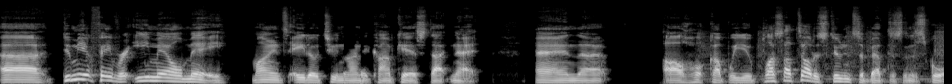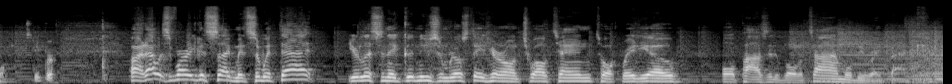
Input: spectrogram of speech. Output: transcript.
Uh, do me a favor, email me. Mine's 8029 at comcast.net. And uh, I'll hook up with you. Plus, I'll tell the students about this in the school. Super. All right, that was a very good segment. So, with that, you're listening to Good News in Real Estate here on 1210 Talk Radio. All positive all the time. We'll be right back.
